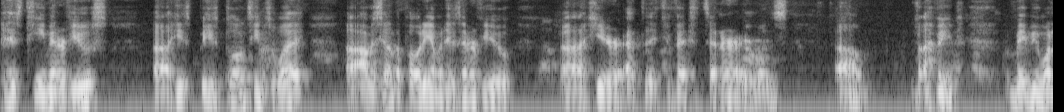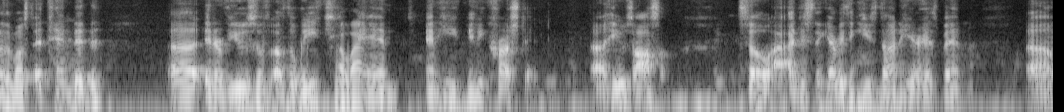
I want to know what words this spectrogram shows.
his team interviews, uh, he's he's blown teams away. obviously on the podium in his interview uh, here at the convention center. It was, um, I mean, maybe one of the most attended uh, interviews of, of the week. Oh wow! And and he and he crushed it. Uh, he was awesome. So I, I, just think everything he's done here has been uh,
